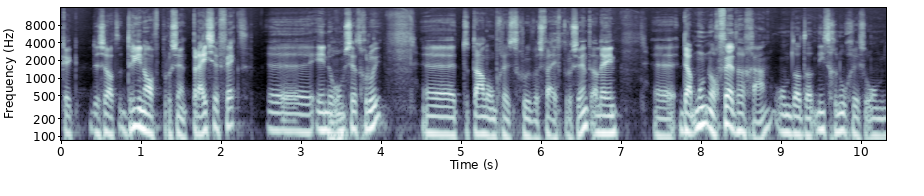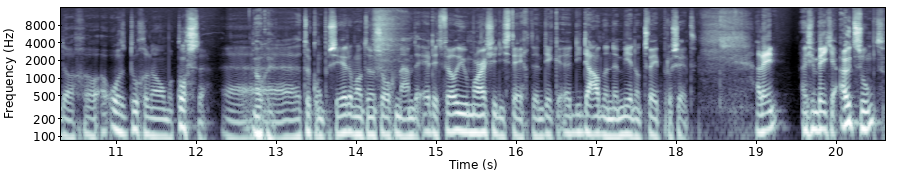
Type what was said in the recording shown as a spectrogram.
kijk, er zat 3,5% prijseffect uh, in de omzetgroei. Uh, totale omzetgroei was 5%. Alleen uh, dat moet nog verder gaan, omdat dat niet genoeg is om de toegenomen kosten okay. te compenseren. Want een zogenaamde added value marge die, steeg een dikke, die daalde naar meer dan 2%. Alleen als je een beetje uitzoomt,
